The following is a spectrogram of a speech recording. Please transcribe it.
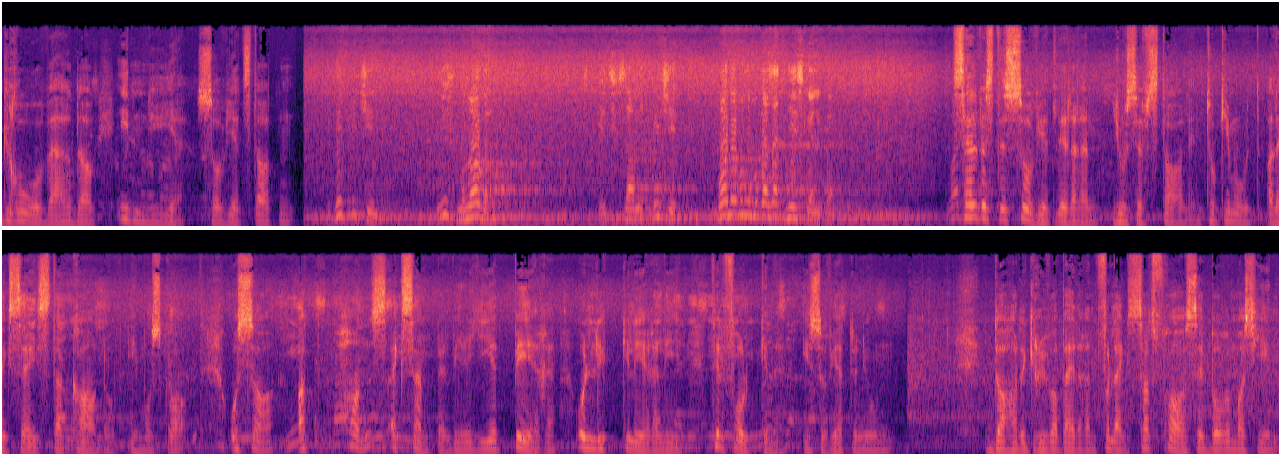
grå hverdag i den nye sovjetstaten. Selveste sovjetlederen Josef Stalin tok imot Aleksej Stakhanov i Moskva og sa at hans eksempel ville gi et bedre og lykkeligere liv til folkene i Sovjetunionen. Da hadde gruvearbeideren for lengst satt fra seg boremaskinen,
